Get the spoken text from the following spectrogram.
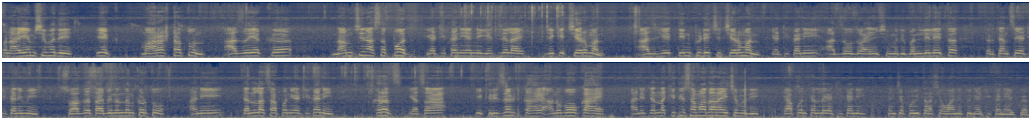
पण आय एम सीमध्ये एक महाराष्ट्रातून आज एक नामचीन असं पद या ठिकाणी यांनी घेतलेलं आहे जे की चेअरमन. आज हे तीन पिढीचे चेअरमन या ठिकाणी आज जवळजवळ आय एम सीमध्ये बनलेले आहेत. तर त्यांचं या ठिकाणी मी स्वागत अभिनंदन करतो. आणि त्यांनाच आपण या ठिकाणी खरंच याचा एक रिझल्ट काय आहे, अनुभव काय आहे आणि त्यांना किती समाधान आहे याच्यामध्ये हे आपण त्यांना या ठिकाणी त्यांच्या पवित्र अशा वाणीतून या ठिकाणी ऐकूयात.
